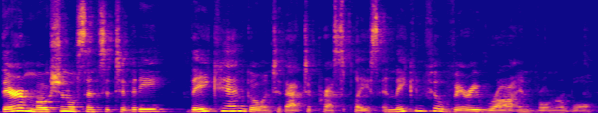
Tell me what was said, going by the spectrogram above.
their emotional sensitivity, they can go into that depressed place and they can feel very raw and vulnerable.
